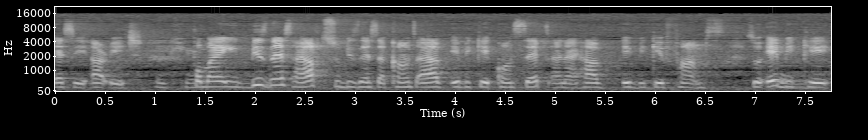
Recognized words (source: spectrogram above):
S A R H. Okay. For my business, I have two business accounts. I have ABK Concept and I have ABK Farms. So ABK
